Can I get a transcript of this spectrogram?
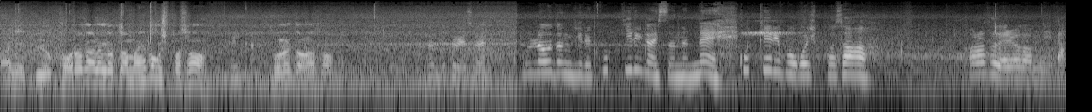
아니 이거 걸어가는 것도 한번 해보고 싶어서 그러니까. 돈을 떠나서 나도 그래서요. 올라오던 길에 코끼리가 있었는데 코끼리 보고 싶어서 걸어서 내려갑니다.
